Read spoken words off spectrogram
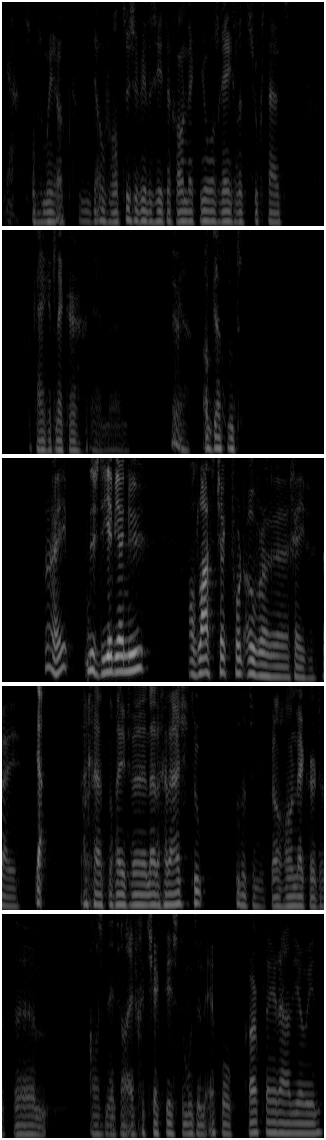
ja, soms moet je ook niet overal tussen willen zitten. Gewoon lekker jongens regelen het, zoek het uit. Bekijk het lekker. En ehm, Ja. ja, ook dat moet. Oké. Dus die heb jij nu als laatste check voor het overgeven bij je. Hij gaat nog even naar de garage toe. Want dat is natuurlijk wel gewoon lekker dat ehm, alles net wel even gecheckt is. Er moet een Apple CarPlay radio in.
